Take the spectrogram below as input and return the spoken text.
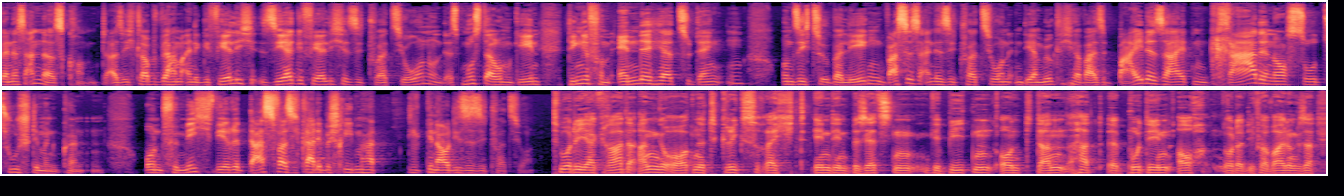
wenn es anders kommt. Also ich glaube, wir haben eine gefährliche, sehr gefährliche Situation und es muss darum gehen, Dinge vom Ende her zu denken und sich zu überlegen, was ist eine Situation, in der möglicherweise beide Seiten gerade noch so zustimmen könnten. Und für mich wäre das, was ich gerade beschrieben habe, die, genau diese Situation. Es wurde ja gerade angeordnet, Kriegsrecht in den besetzten Gebieten und dann hat äh, Putin auch oder die Verwaltung gesagt,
